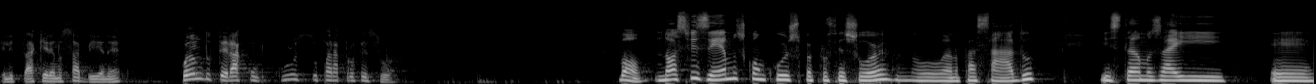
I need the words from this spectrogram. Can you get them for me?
ele está querendo saber, né? Quando terá concurso para professor? Bom, nós fizemos concurso para professor no ano passado. Estamos aí é,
